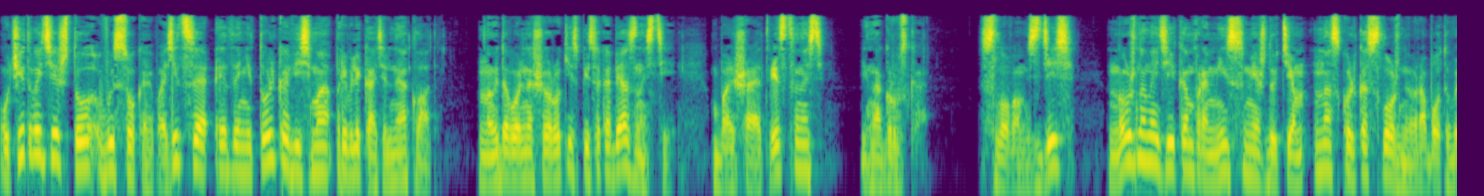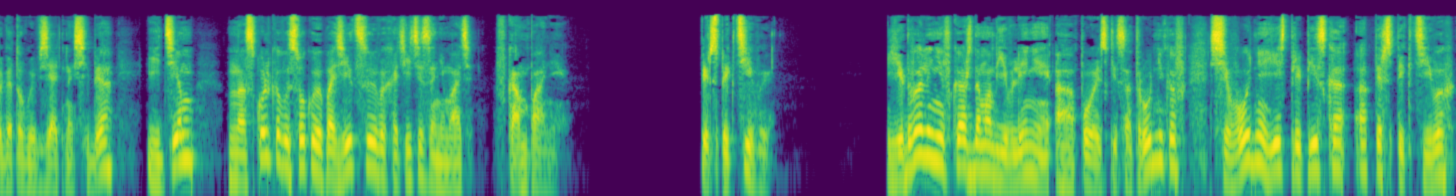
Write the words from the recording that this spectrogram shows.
учитывайте, что высокая позиция – это не только весьма привлекательный оклад, но и довольно широкий список обязанностей, большая ответственность и нагрузка. Словом, здесь нужно найти компромисс между тем, насколько сложную работу вы готовы взять на себя, и тем, насколько высокую позицию вы хотите занимать в компании. Перспективы. Едва ли не в каждом объявлении о поиске сотрудников сегодня есть приписка о перспективах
